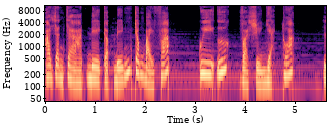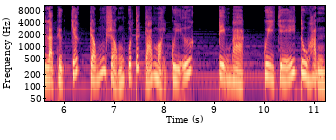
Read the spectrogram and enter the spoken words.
Ajahn đề cập đến trong bài pháp quy ước và sự giải thoát là thực chất trống rỗng của tất cả mọi quy ước, tiền bạc, quy chế tu hành,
